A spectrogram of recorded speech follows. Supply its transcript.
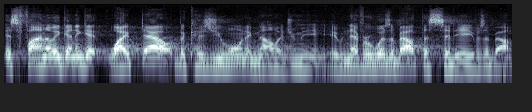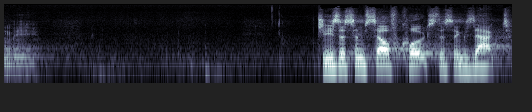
is finally going to get wiped out because you won't acknowledge me. It never was about the city, it was about me. Jesus himself quotes this exact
